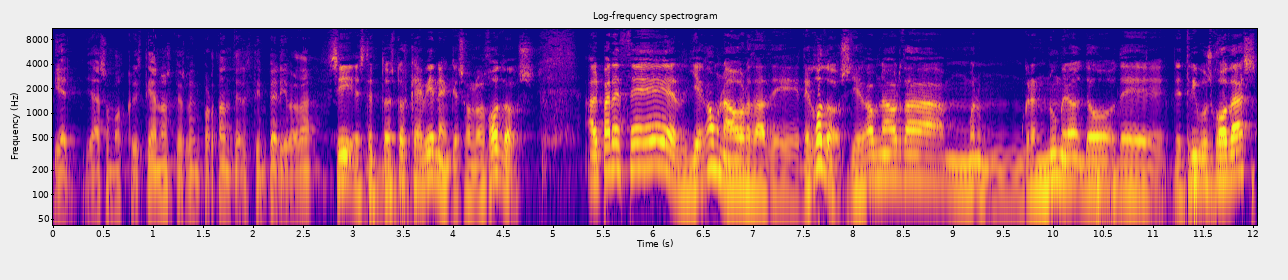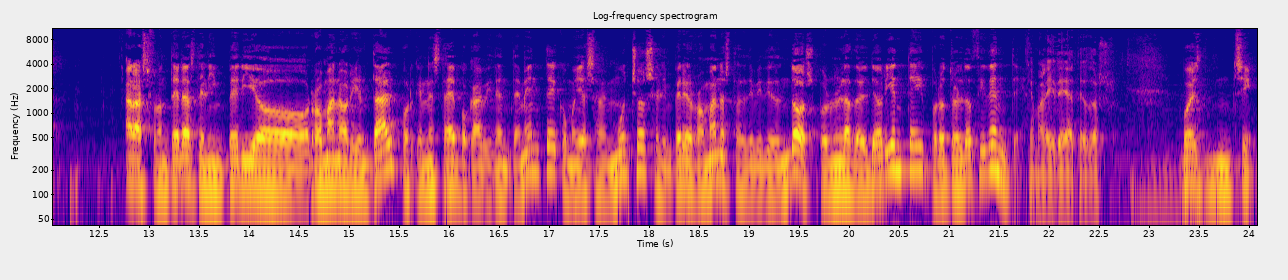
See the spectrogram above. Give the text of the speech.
Bien, ya somos cristianos, que es lo importante en este imperio, ¿verdad? Sí, excepto estos que vienen, que son los godos. Al parecer llega una horda de, de godos, llega una horda, mm, bueno, un gran número de, de- de tribus godas a las fronteras del Imperio Romano Oriental, porque en esta época, evidentemente, como ya saben muchos, el Imperio Romano está dividido en dos, por un lado el de Oriente y por otro el de Occidente. Qué mala idea, Teodosio. Pues mm, sí.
